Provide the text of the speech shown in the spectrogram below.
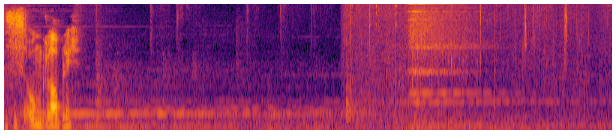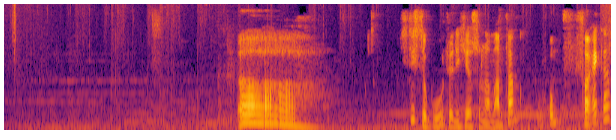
Es ist unglaublich. Oh. Ist nicht so gut, wenn ich hier schon am Anfang rum verrecke.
